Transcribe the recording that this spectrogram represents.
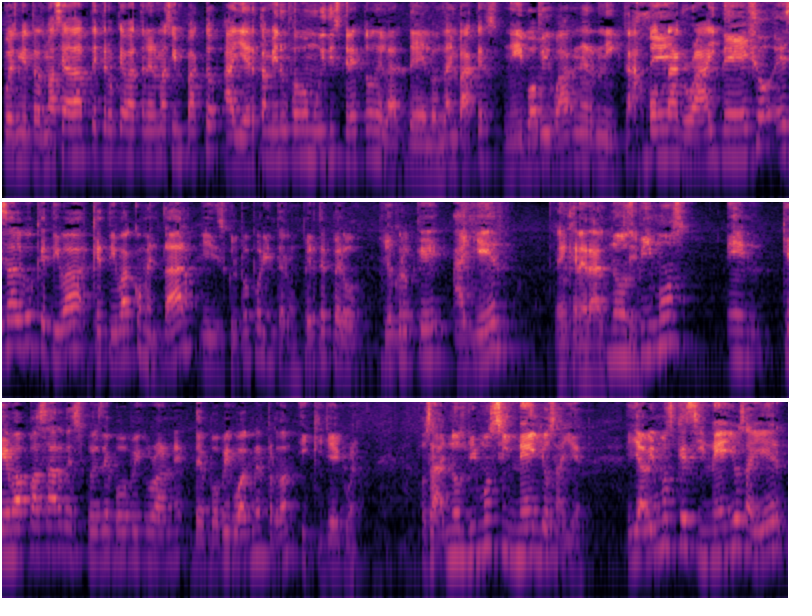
pues mientras más se adapte, creo que va a tener más impacto. Ayer también un juego muy discreto de, la- de los linebackers. Ni Bobby Wagner, ni KJ De, Wright. de hecho, es algo que te, iba, que te iba a comentar. Y disculpa por interrumpirte, pero yo creo que ayer en general. nos sí. vimos en qué va a pasar después de Bobby Wagner, de Bobby Wagner perdón, y KJ Wright. O sea, nos vimos sin ellos ayer. Y ya vimos que sin ellos ayer,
